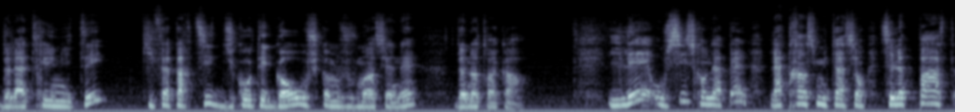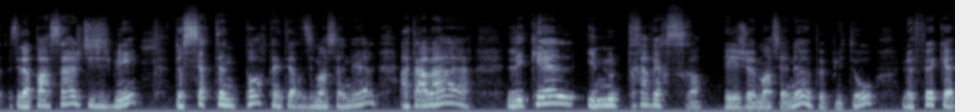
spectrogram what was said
de la Trinité qui fait partie du côté gauche, comme je vous mentionnais, de notre corps il est aussi ce qu'on appelle la transmutation. C'est le, passage, dis-je bien, de certaines portes interdimensionnelles à travers lesquelles il nous traversera. Et je mentionnais un peu plus tôt le fait que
